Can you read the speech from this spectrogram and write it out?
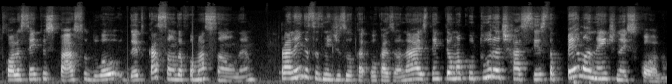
escola é sempre o espaço do, da educação, da formação, né? Para além dessas mídias ocasionais, tem que ter uma cultura antirracista permanente na escola.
